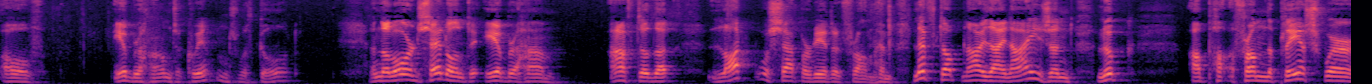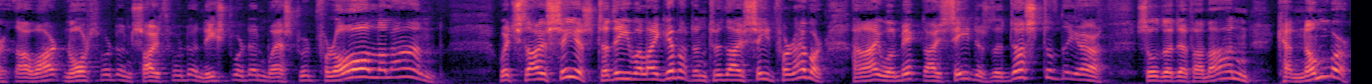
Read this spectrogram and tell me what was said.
of Abraham's acquaintance with God. And the Lord said unto Abraham, after that Lot was separated from him, Lift up now thine eyes and look up from the place where thou art northward and southward and eastward and westward, for all the land which thou seest, to thee will I give it, and to thy seed forever. And I will make thy seed as the dust of the earth, so that if a man can number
